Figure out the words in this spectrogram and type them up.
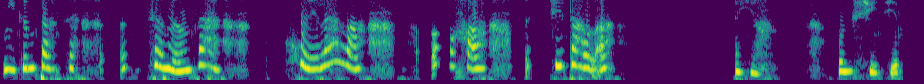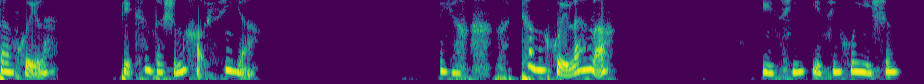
你跟爸在在门外？回来了，哦，好，知道了。哎呀，翁婿结伴回来，别看到什么好戏呀！哎呀，他们回来了！雨晴也惊呼一声，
